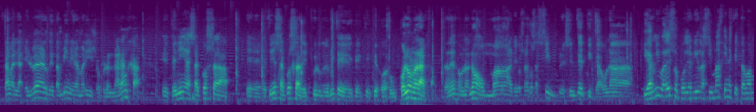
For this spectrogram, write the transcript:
Estaba el, verde también y el amarillo, pero el naranja eh, tenía esa cosa, eh, tenía esa cosa de, viste, un color naranja, ¿entendés? No un mar, una cosa simple, sintética, una... Y arriba de eso podían ir las imágenes que estaban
